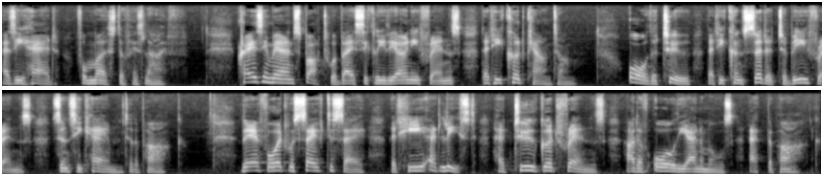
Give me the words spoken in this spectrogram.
as he had for most of his life. Crazy Mare and Spot were basically the only friends that he could count on or the two that he considered to be friends since he came to the park. Therefore, it was safe to say that he at least had two good friends out of all the animals at the park.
